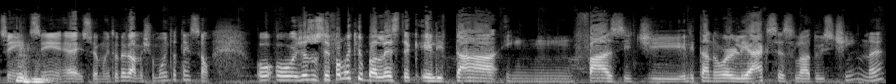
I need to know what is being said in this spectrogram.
Sim, uhum. sim, é, isso é muito legal, me chamou muita atenção. Ô, ô, Jesus, você falou que o Ballistic, ele tá em fase de... ele tá no Early Access lá do Steam, né?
